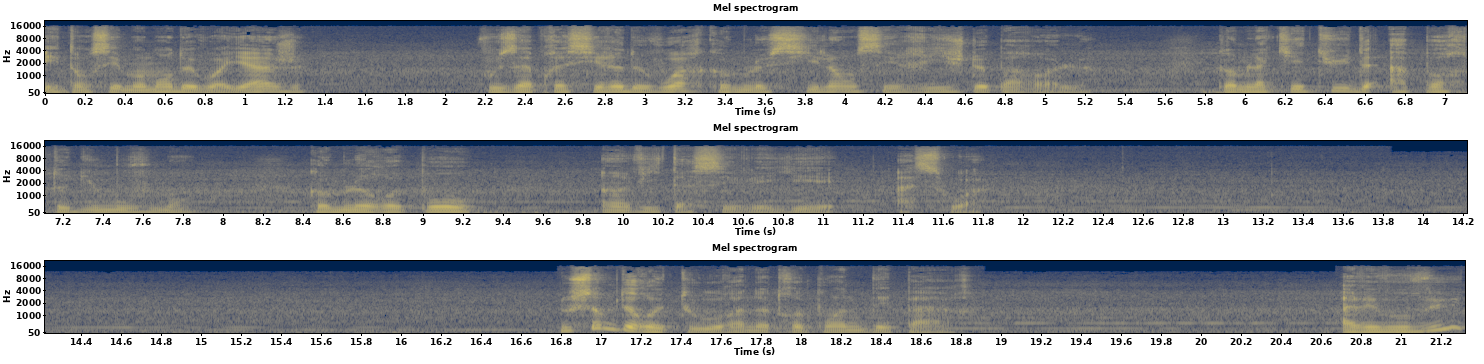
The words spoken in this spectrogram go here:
Et dans ces moments de voyage, vous apprécierez de voir comme le silence est riche de paroles, comme la quiétude apporte du mouvement, comme le repos invite à s'éveiller à soi. Nous sommes de retour à notre point de départ. Avez-vous vu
